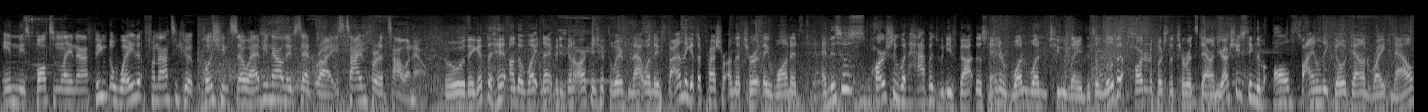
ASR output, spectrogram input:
in this bottom lane. And I think the way that Fnatic are pushing so heavy now, they've said, right, it's time for a tower now. Oh, they get the hit on the White Knight, but he's going to Arcane Shift away from that one. They finally get the pressure on the turret they wanted. And this is partially what happens when you've got those standard 1-1-2 lanes. It's a little bit harder to push the turrets down. You're actually seeing them all finally go down right now,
